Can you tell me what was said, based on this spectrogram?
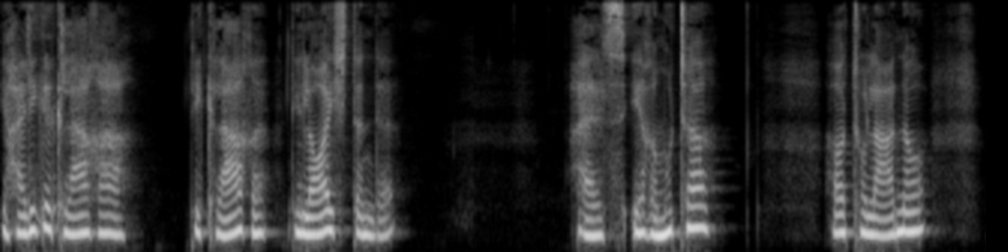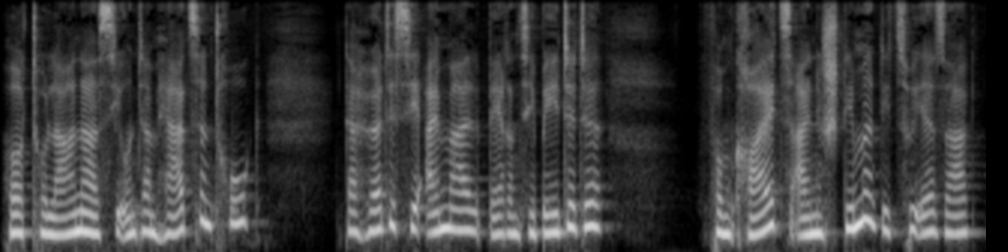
Die heilige Clara, die klare, die leuchtende. Als ihre Mutter Hortolano, Hortolana sie unterm Herzen trug, da hörte sie einmal, während sie betete, vom Kreuz eine Stimme, die zu ihr sagt,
